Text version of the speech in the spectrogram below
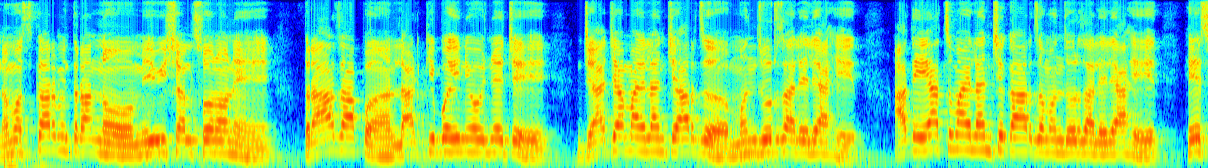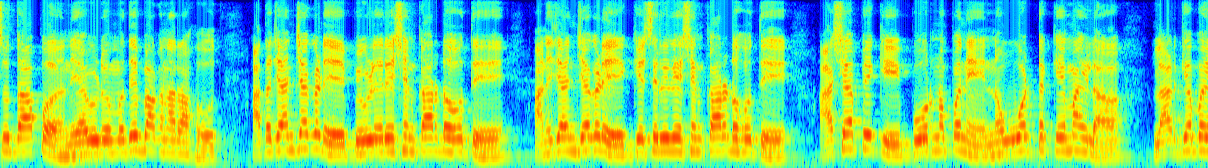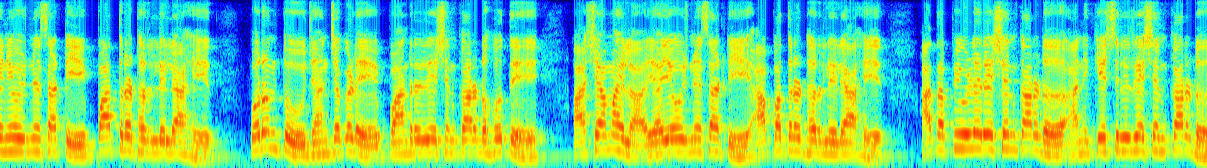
नमस्कार मित्रांनो मी विशाल सोनवणे. तर आज आपण लाडकी बहीण योजनेचे ज्या ज्या महिलांचे अर्ज मंजूर झालेले आहेत आता याच महिलांचे का अर्ज मंजूर झालेले आहेत हे सुद्धा आपण या व्हिडिओमध्ये बघणार आहोत. आता ज्यांच्याकडे पिवळे रेशन कार्ड होते आणि ज्यांच्याकडे केसरी रेशन कार्ड होते अशापैकी पूर्णपणे नव्वद टक्के महिला लाडक्या बहीण योजनेसाठी पात्र ठरलेल्या आहेत. परंतु ज्यांच्याकडे पांढरे रेशन कार्ड होते अशा महिला या योजनेसाठी अपात्र ठरलेल्या आहेत. आता पिवळे रेशन कार्ड आणि केशरी रेशन कार्ड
